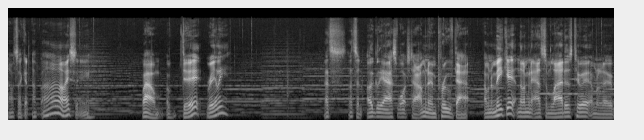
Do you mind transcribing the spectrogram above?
Oh, it's like an up. Oh, I see. Wow, did it really? That's that's an ugly ass watchtower. I'm gonna improve that. I'm gonna make it, and then I'm gonna add some ladders to it. I'm gonna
